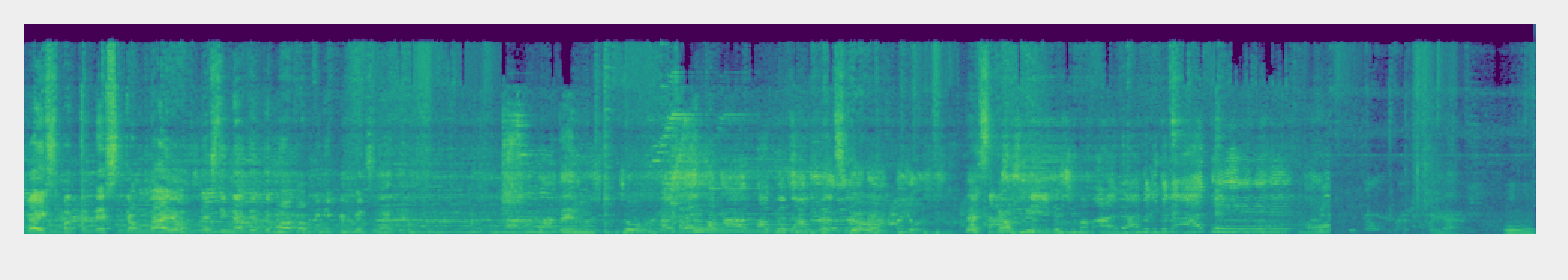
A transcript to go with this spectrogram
Guys, magte-test camp tayo. Testing natin itong mga camping equipments natin. Ito. Let's go. Test camping. Energy Ma'am Alan. Halika na ate. Okay na? Mm.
